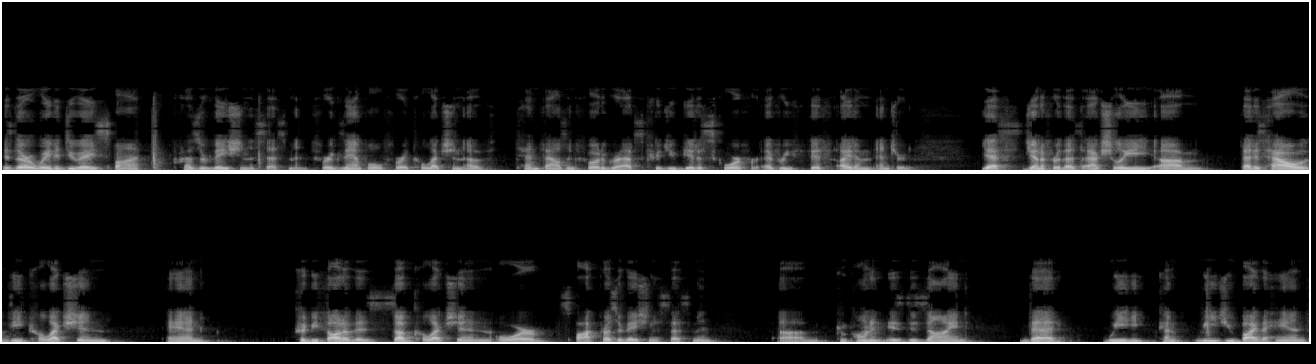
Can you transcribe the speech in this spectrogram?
Is there a way to do a spot preservation assessment? For example, for a collection of 10,000 photographs, could you get a score for every fifth item entered? Yes, Jennifer, that's actually, um, that is how the collection and could be thought of as sub-collection or spot preservation assessment um, component is designed that we kind of lead you by the hand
